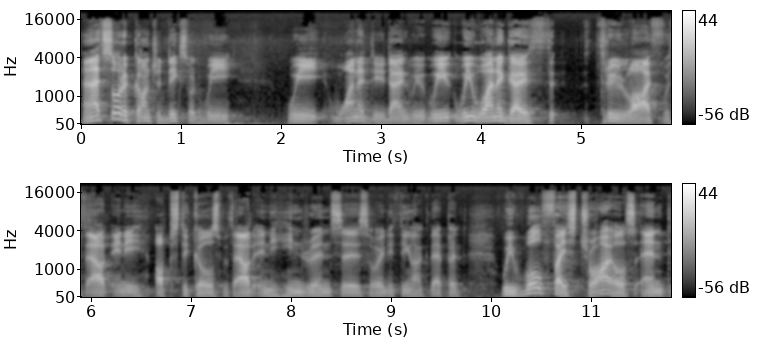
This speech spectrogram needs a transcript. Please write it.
And that sort of contradicts what we, we want to do, don't we? We, we want to go th- through life without any obstacles, without any hindrances or anything like that. But we will face trials. And,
